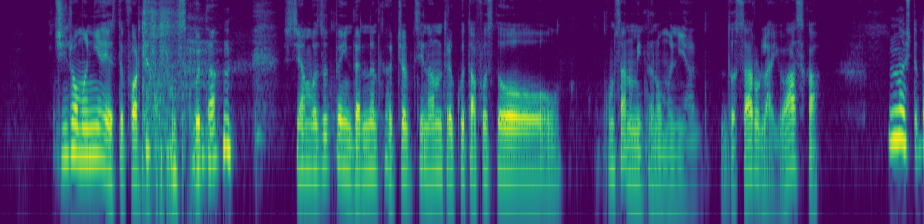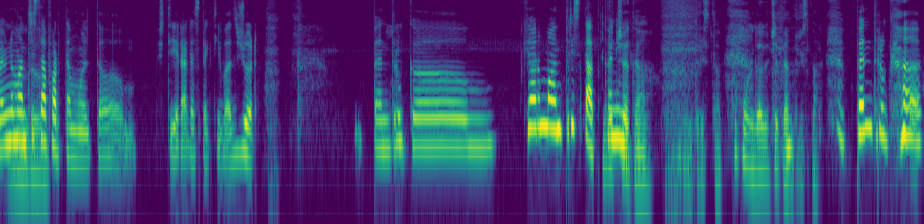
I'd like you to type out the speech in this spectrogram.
Și în România este foarte cunoscută. și am văzut pe internet că cel puțin anul trecut a fost o... Cum s-a numit în România? Dosarul la ayahuasca? Nu știu, pe mine m-a Da. întristat foarte mult uh, știrea respectivă, îți jur. Pentru că um, chiar m-a întristat. Că De ce nimic. te-a întristat? Păi bun, dar de ce te-a întristat? Pentru că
